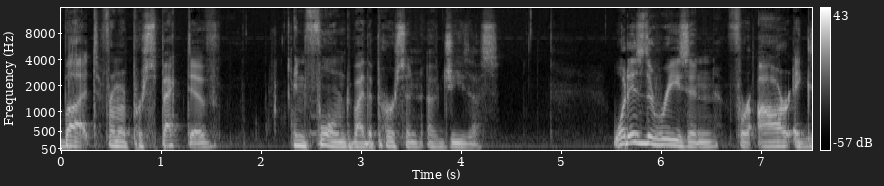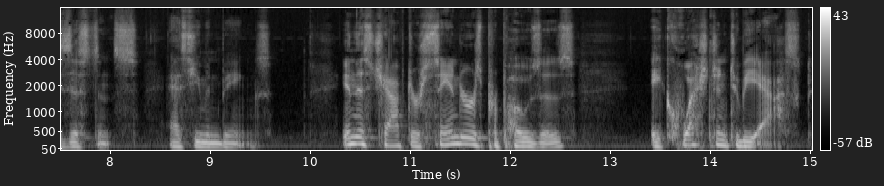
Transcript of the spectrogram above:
But from a perspective informed by the person of Jesus. What is the reason for our existence as human beings? In this chapter, Sanders proposes a question to be asked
